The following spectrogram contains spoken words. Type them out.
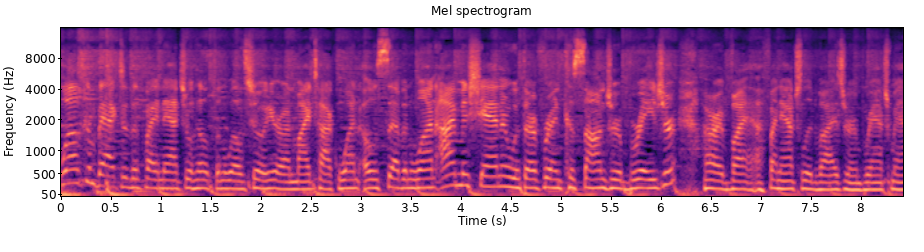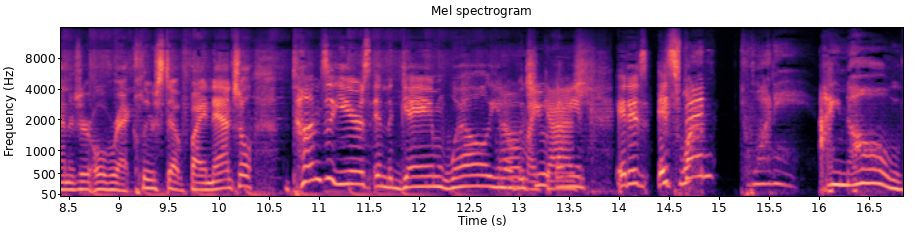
Welcome back to the Financial Health and Wealth Show here on My Talk 1071. I'm Miss Shannon with our friend Cassandra Brashier, our uh, financial advisor and branch manager over at ClearStep Financial. Tons of years in the game. Well, you know, Oh, but you, I mean, it is, it's, it's been 20. I know.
